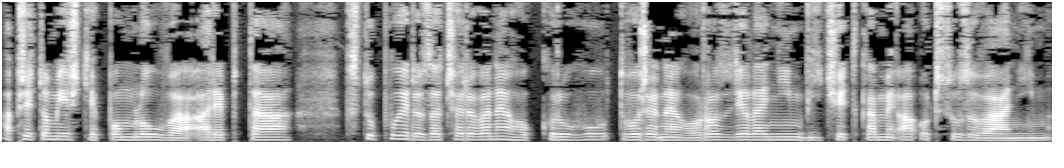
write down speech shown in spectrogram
a přitom ještě pomlouvá a reptá, vstupuje do začarovaného kruhu tvořeného rozdělením, výčitkami a odsuzováním.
